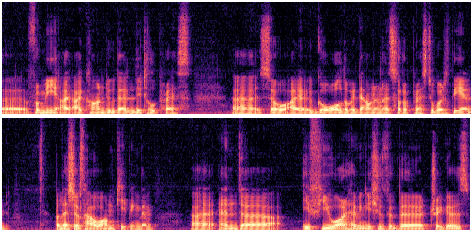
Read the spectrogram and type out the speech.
uh, for me, I, I can't do that little press. Uh, so I go all the way down and I sort of press towards the end. But that's just how I'm keeping them. Uh, and uh, if you are having issues with the triggers,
